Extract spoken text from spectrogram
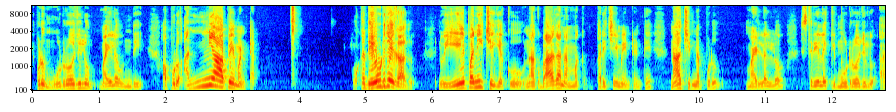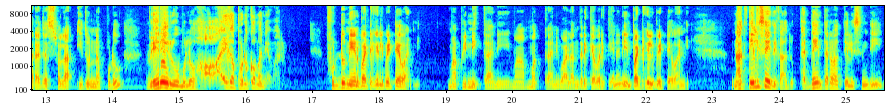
ఇప్పుడు మూడు రోజులు మైల ఉంది. అప్పుడు అన్నీ ఆపేయమంట. ఒక దేవుడిదే కాదు. నువ్వు ఏ పని చెయ్యకు. నాకు బాగా నమ్మకం పరిచయం ఏంటంటే నా చిన్నప్పుడు మా ఇళ్ళల్లో స్త్రీలకి మూడు రోజులు ఆ రజస్వల ఇది ఉన్నప్పుడు వేరే రూములో హాయిగా పడుకోమనేవారు. ఫుడ్ నేను పట్టుకెళ్ళి పెట్టేవాడిని. మా పిన్నికి కానీ మా అమ్మకి కానీ వాళ్ళందరికీ ఎవరికైనా నేను పట్టుకెళ్ళి పెట్టేవాడిని. నాకు తెలిసేది కాదు. పెద్ద అయిన తర్వాత తెలిసింది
